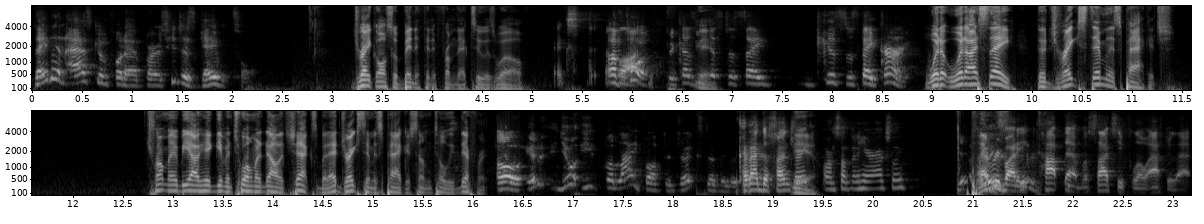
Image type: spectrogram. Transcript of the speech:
they didn't ask him for that verse. He just gave it to him. Drake also benefited from that too as well. Ex- Of lot. course, because he Yeah. gets to say gets to stay current. What what I say? The Drake stimulus package. Trump may be out here giving twelve hundred dollar checks, but that Drake stimulus package is something totally different. Oh, it, you'll eat for life off the Drake stimulus. Can I defend Drake Yeah. on something here? Actually, Yeah, everybody please. topped that Versace flow after that.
